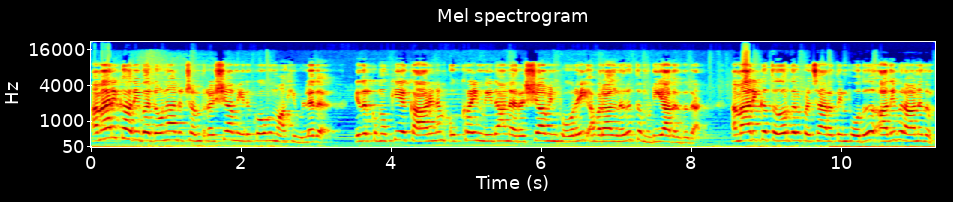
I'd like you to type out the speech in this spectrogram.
அமெரிக்க அதிபர் டொனால்டு ட்ரம்ப் ரஷ்யா மீது கோபமாகியுள்ளது. இதற்கு முக்கிய காரணம் உக்ரைன் மீதான ரஷ்யாவின் போரை அவரால் நிறுத்த முடியாததுதான். அமெரிக்க தேர்தல் பிரச்சாரத்தின் போது அதிபரானதும்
